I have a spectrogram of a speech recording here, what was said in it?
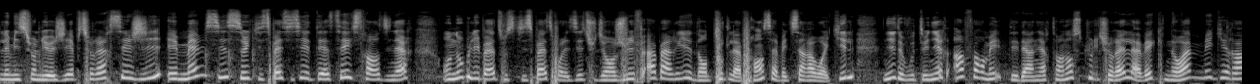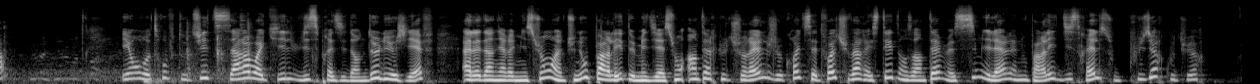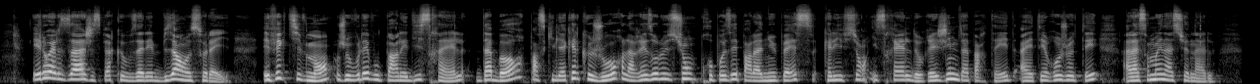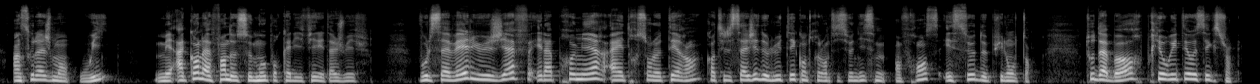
l'émission de l'UEJF sur RCJ. Et même si ce qui se passe ici était assez extraordinaire, on n'oublie pas tout ce qui se passe pour les étudiants juifs à Paris et dans toute la France avec Sarah Wakil, ni de vous tenir informé des dernières tendances culturelles avec Noam Meguira. Et on retrouve tout de suite Sarah Wakil, vice-présidente de l'UEJF. À la dernière émission, tu nous parlais de médiation interculturelle? Je crois que cette fois, tu vas rester dans un thème similaire et nous parler d'Israël sous plusieurs coutures. Hello Elsa, j'espère que vous allez bien au soleil. Effectivement, je voulais vous parler d'Israël, d'abord parce qu'il y a quelques jours, la résolution proposée par la NUPES qualifiant Israël de régime d'apartheid a été rejetée à l'Assemblée nationale. Un soulagement, oui, mais à quand la fin de ce mot pour qualifier l'État juif? Vous le savez, l'UEJF est la première à être sur le terrain quand il s'agit de lutter contre l'antisionisme en France, et ce depuis longtemps. Tout d'abord, priorité aux sections.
